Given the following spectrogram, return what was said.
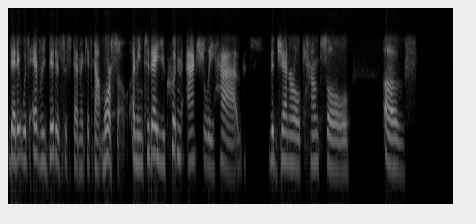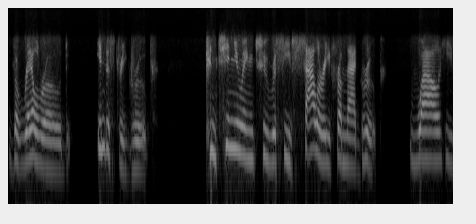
that it was every bit as systemic, if not more so. I mean, today you couldn't actually have the general counsel of the railroad industry group continuing to receive salary from that group while he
